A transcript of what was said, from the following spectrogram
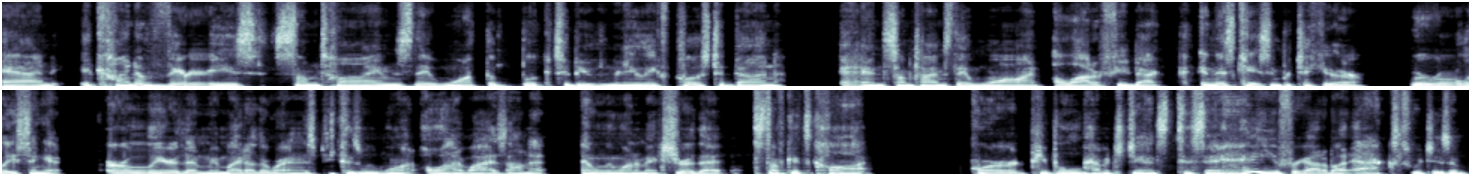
and it kind of varies. Sometimes they want the book to be really close to done, and sometimes they want a lot of feedback. In this case, in particular, we're releasing it earlier than we might otherwise because we want a lot of eyes on it and we want to make sure that stuff gets caught or people have a chance to say, hey, you forgot about X, which is a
